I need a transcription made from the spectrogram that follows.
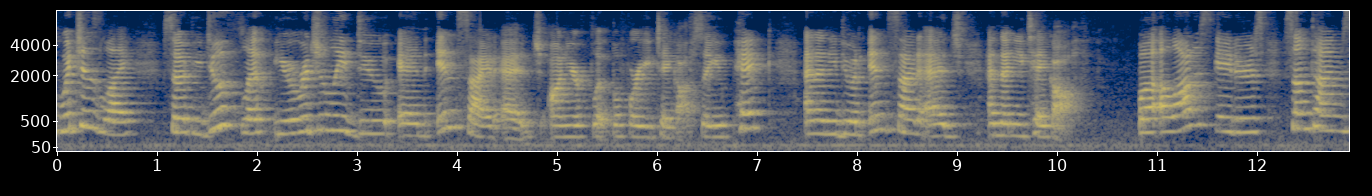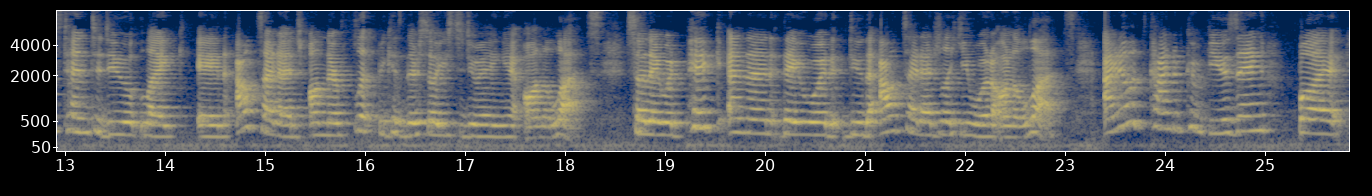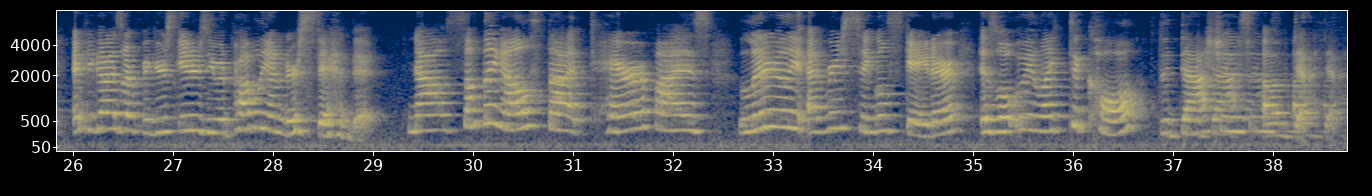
which is like, so if you do a flip, you originally do an inside edge on your flip before you take off. So you pick and then you do an inside edge and then you take off. But a lot of skaters sometimes tend to do like an outside edge on their flip because they're so used to doing it on a Lutz. So they would pick and then they would do the outside edge like you would on a Lutz. I know it's kind of confusing, but if you guys are figure skaters, you would probably understand it. Now, something else that terrifies literally every single skater is what we like to call the dashes, dashes of, death. of death.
